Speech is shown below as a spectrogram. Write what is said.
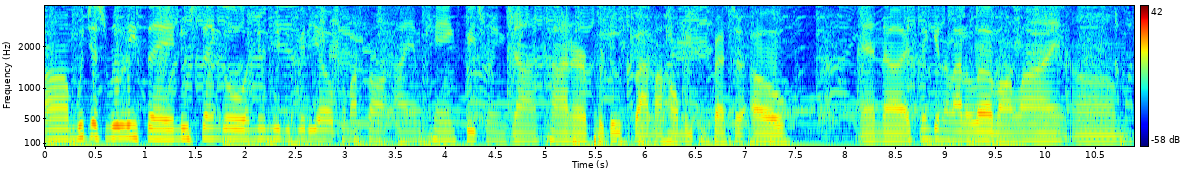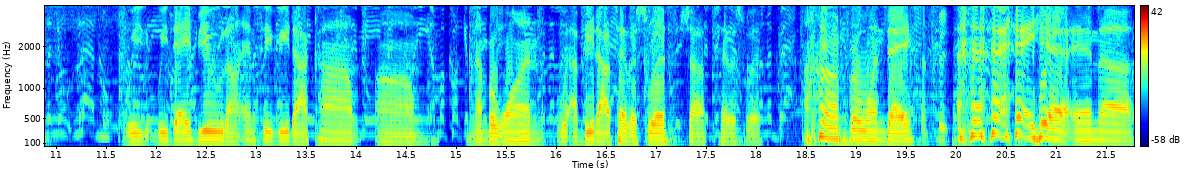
Um, we just released a new single, a new music video for my song "I Am King" featuring Jon Connor, produced by my homie Professor O. And uh, it's been getting a lot of love online. Um, we we debuted on MTV.com. Um, number one, I beat out Taylor Swift. Shout out to Taylor Swift um, for one day. yeah, and uh,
